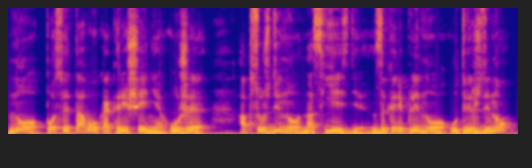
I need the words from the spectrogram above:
Но после того, как решение уже обсуждено на съезде, закреплено, утверждено,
